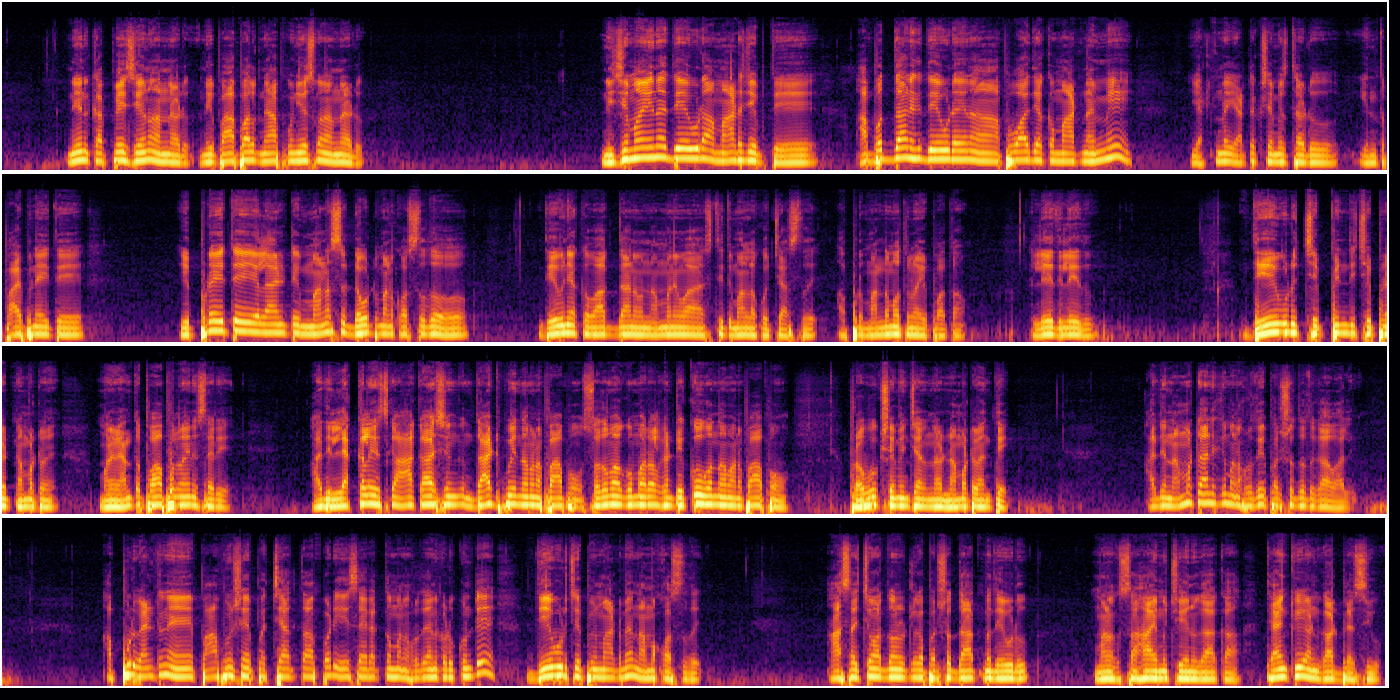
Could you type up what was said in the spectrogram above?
నేను కప్పేసాను అన్నాడు. నీ పాపాలు జ్ఞాపకం చేసుకుని అన్నాడు. నిజమైన దేవుడు ఆ మాట చెప్తే అబద్ధానికి దేవుడైన అపవాది యొక్క మాట నమ్మి ఎట్న ఎట్ట క్షమిస్తాడు? ఇంత పాపినైతే ఎప్పుడైతే ఇలాంటి మనసు డౌట్ మనకు వస్తుందో దేవుని యొక్క వాగ్దానం నమ్మని స్థితి మనలోకి వచ్చేస్తుంది. అప్పుడు మందమతులం అయిపోతాం. లేదు లేదు. దేవుడు చెప్పింది చెప్పినట్టు నమ్మటమే. మనం ఎంత పాపులమైనా సరే అది లెక్కలేసుక ఆకాశం దాటిపోయిందా మన పాపం? సుధమ గుమ్మరాల కంటే ఎక్కువగా ఉందా మన పాపం? ప్రభు క్షమించానన్నాడు నమ్మటం అంతే. అది నమ్మటానికి మన హృదయ పరిశుద్ధత కావాలి. అప్పుడు వెంటనే పాప విషయం పశ్చాత్తాపడి ఏసై రక్తం మన హృదయాన్ని కడుక్కుంటే దేవుడు చెప్పిన మాట మీద నమ్మకం వస్తుంది. ఆ సత్యం అర్థమైనట్లుగా పరిశుద్ధాత్మ దేవుడు మనకు సహాయము చేయనుగాక. Thank you and God bless you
